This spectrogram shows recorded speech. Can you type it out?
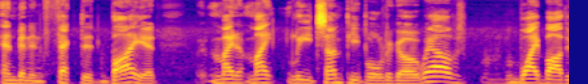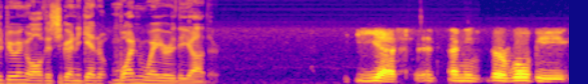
and been infected by it, might might lead some people to go, well, why bother doing all this? You're going to get it one way or the other. Yes, it, I mean there will be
